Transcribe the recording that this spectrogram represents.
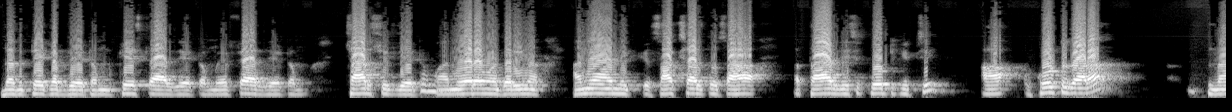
దాన్ని టేకప్ చేయటం కేసు తయారు చేయటం ఎఫ్ఐఆర్ చేయటం ఛార్జ్ షీట్ చేయటం ఆ నేరం జరిగిన అన్యాయాన్ని సాక్ష్యాలతో సహా తయారు చేసి కోర్టుకి ఇచ్చి ఆ కోర్టు ద్వారా నా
